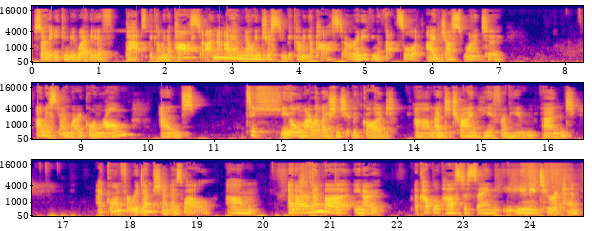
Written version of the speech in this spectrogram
so that you can be worthy of perhaps becoming a pastor. And I had no interest in becoming a pastor or anything of that sort. I just wanted to understand where I'd gone wrong and to heal my relationship with God um, and to try and hear from Him. And I'd gone for redemption as well. Um, and I remember, you know, a couple of pastors saying, you need to repent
